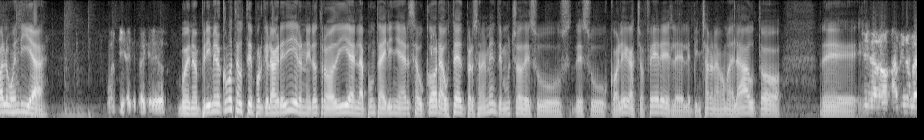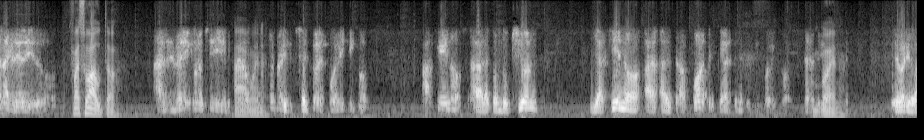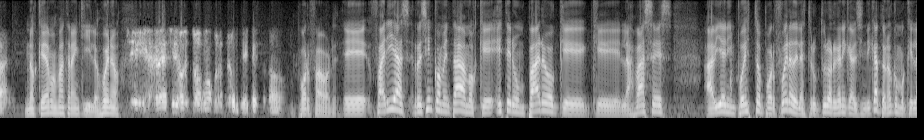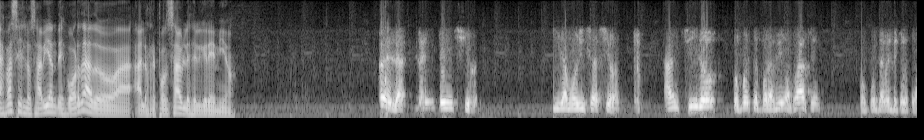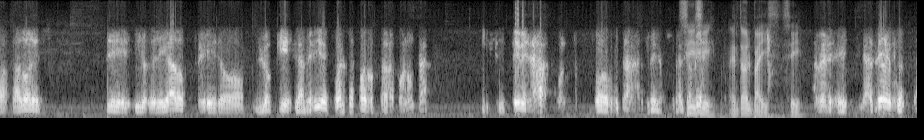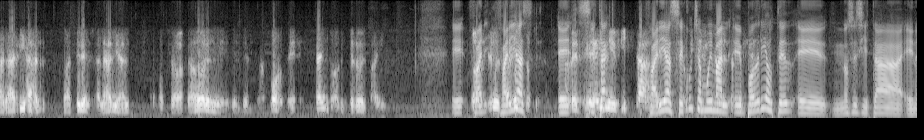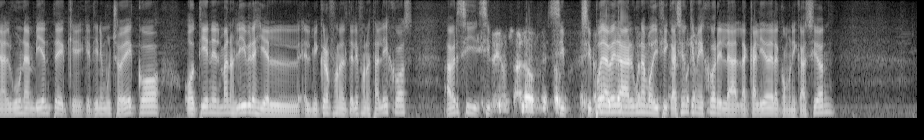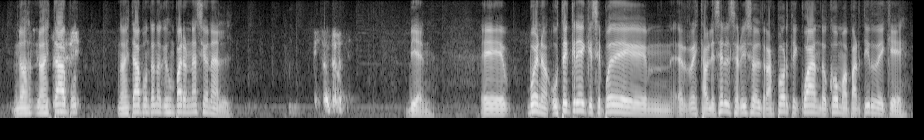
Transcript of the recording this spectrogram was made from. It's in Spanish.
Pablo, buen día. Buen día, ¿qué tal, querido? Bueno, primero, ¿cómo está usted? Porque lo agredieron el otro día en la punta de línea de Ersaucor, a usted personalmente, muchos de sus de sus colegas choferes le, le pincharon la goma del auto. de- Sí, no, no, a mí no me han agredido. Fue a su auto. Al vehículo sí. Ah, pero, bueno. hay sectores políticos ajenos a la conducción y ajenos al transporte que hacen ese tipo de cosas. Bueno. De varios. Nos quedamos más tranquilos. Bueno, Sí, agradecido de por la pregunta y esto, ¿no? por favor. Eh, Farías, recién comentábamos que este era un paro que, que las bases habían impuesto por fuera de la estructura orgánica del sindicato, ¿no? Como que las bases los habían desbordado a, a los responsables del gremio. La, la intención y la movilización han sido compuestas por las mismas bases, conjuntamente con los trabajadores de- y los delegados, pero lo que es la medida de fuerza fue adoptada por UTA y si usted verá, por todo UTA a nivel nacional Sí, también. sí, en todo el país, sí. A ver, eh, la deuda salarial, materia salarial, los trabajadores de- de- del transporte, está en todo el interior del país. Eh, Farías, entonces, eh, ver, se está-. Farías, se escucha muy mal. Eh, ¿Podría usted, eh, no sé si está en algún ambiente que, que tiene mucho eco o tiene el manos libres y el, el micrófono del teléfono está lejos? A ver si, si, puede haber alguna modificación que mejore la, la calidad de la comunicación. Nos, nos, está, nos está apuntando que es un paro nacional. Exactamente. Bien. Eh, bueno, ¿usted cree que se puede mm, restablecer el servicio del transporte? ¿Cuándo? ¿Cómo? ¿A partir de qué?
